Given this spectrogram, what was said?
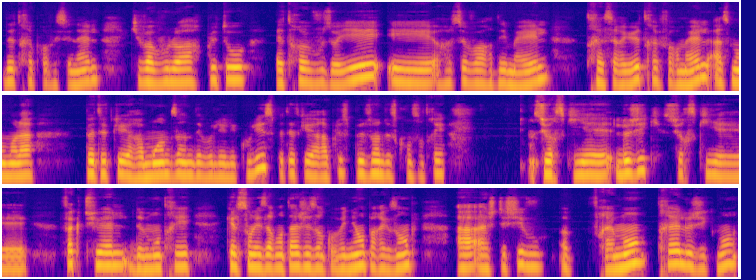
de très professionnel, qui va vouloir plutôt être vous voyez et recevoir des mails très sérieux, très formels. À ce moment-là, peut-être qu'il y aura moins besoin de dévoiler les coulisses, peut-être qu'il y aura plus besoin de se concentrer sur ce qui est logique, sur ce qui est factuel, de montrer quels sont les avantages les inconvénients, par exemple, à acheter chez vous. Vraiment, très logiquement,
